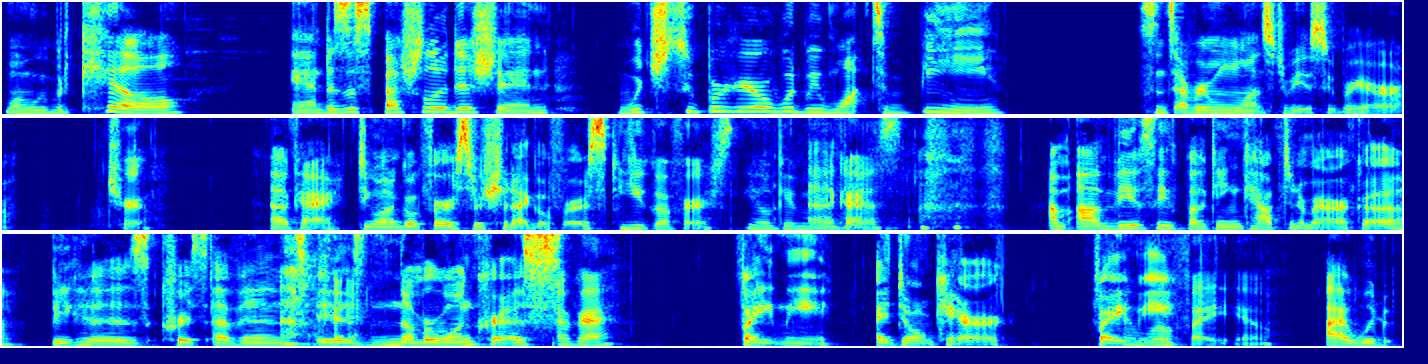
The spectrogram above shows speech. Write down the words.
one we would kill, and as a special edition, which superhero would we want to be since everyone wants to be a superhero? True. Okay. Do you want to go first or should I go first? You go first. You'll give me Okay. I'm obviously fucking Captain America because Chris Evans is number one Chris. okay. Fight me. I don't care. Fight I me. will fight you. I would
